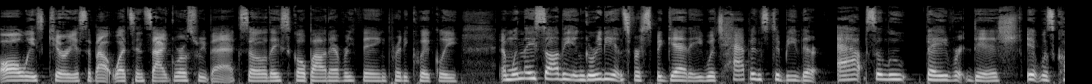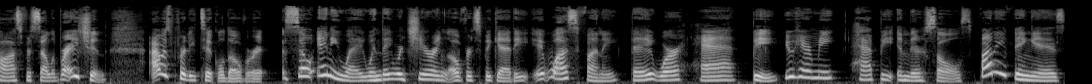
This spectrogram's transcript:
always curious about what's inside grocery bags, so they scope out everything pretty quickly. And when they saw the ingredients for spaghetti, which happens to be their absolute favorite dish, it was cause for celebration. I was pretty tickled over it. So anyway, when they were cheering over spaghetti, it was funny. They were happy. You hear me? Happy in their souls. Funny thing is,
